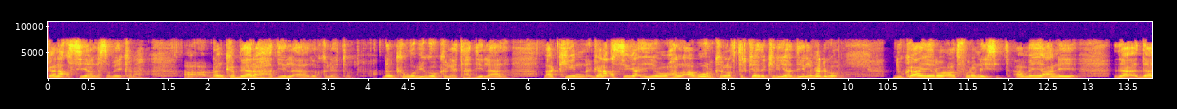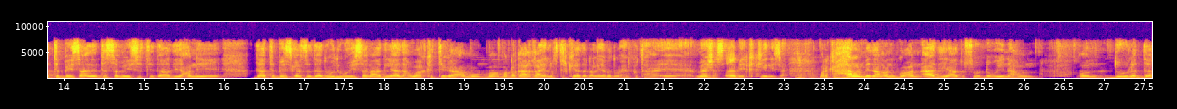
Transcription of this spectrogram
ganacsiya la sameyn karaa. Dhanka beeraha haddii la aado kaleeto dhanka webigoo kaleeto haddii la aado. Laakiin ganacsiga iyo hal abuurka laftirkeeda keliya haddii laga dhigo dukaan yaroo aad furanaysid ama yacni database aad inta samaysatid aad yacni databasekaas hadaad wadi weysan aad leedahay waa ka tega ama ma dhaqaaqayo laftirkeeda dhalinyaradu waxay ku tahay meeshaas ceeb ay ka keenaysaa. Marka hal midaan anigu aan aada iyo aada u soo dhaweynaha oon oon dowladda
